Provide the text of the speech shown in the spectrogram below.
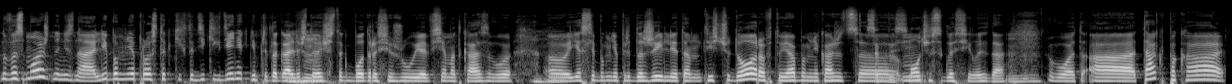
ну, возможно, не знаю, либо мне просто каких-то диких денег не предлагали, uh-huh. что я сейчас так бодро сижу, я всем отказываю. Uh-huh. Если бы мне предложили там тысячу долларов, то я бы, мне кажется, согласилась. молча согласилась, да. Uh-huh. Вот. А так пока,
